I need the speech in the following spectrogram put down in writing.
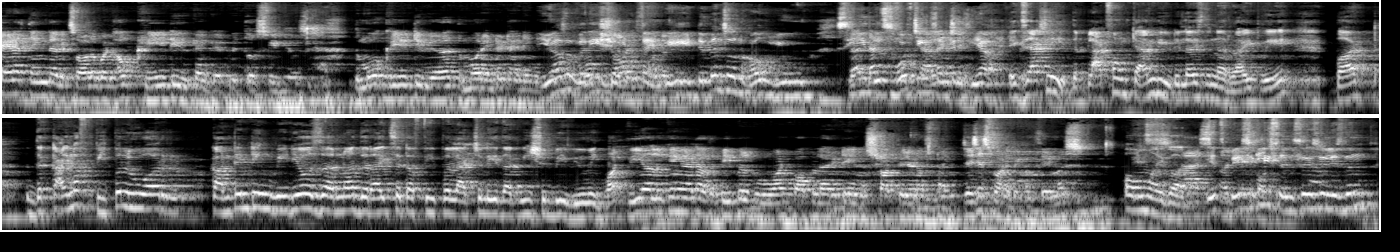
kind of think that it's all about how creative you can get with those videos. The more creative you are, the more entertaining. You have a very short time. It, depends on how you see That- that's this more 15 challenging. Yeah. Exactly. The platform can be utilized in a right way, but the kind of people who are contenting videos are not the right set of people actually that we should be viewing. What we are looking at are the people who want popularity in a short period of time. They just want to become famous. Oh my god. It's basically possible. sensationalism,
